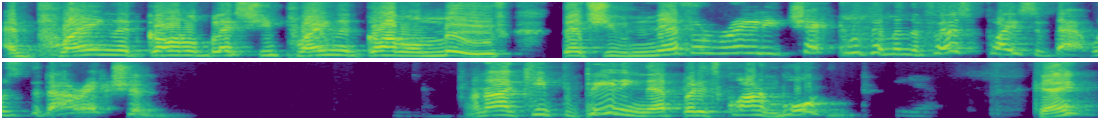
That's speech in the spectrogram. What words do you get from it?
and praying that God will bless you, praying that God will move, that you never really checked with Him in the first place if that was the direction. And I keep repeating that, but it's quite important. Yeah. Okay?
